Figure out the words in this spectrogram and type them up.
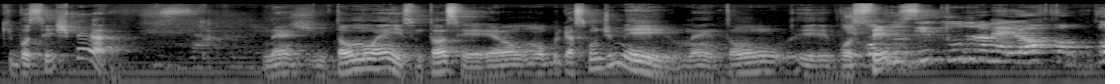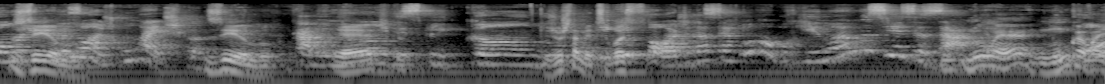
que você espera. Né? Então não é isso. Então assim é uma obrigação de meio, né? Então eh, de você conduzir tudo da melhor forma Zelo. com ética zelo, caminhando, Ética. explicando. Justamente, E você- que pode dar certo ou não, porque não é uma ciência exata. não é, nunca vai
